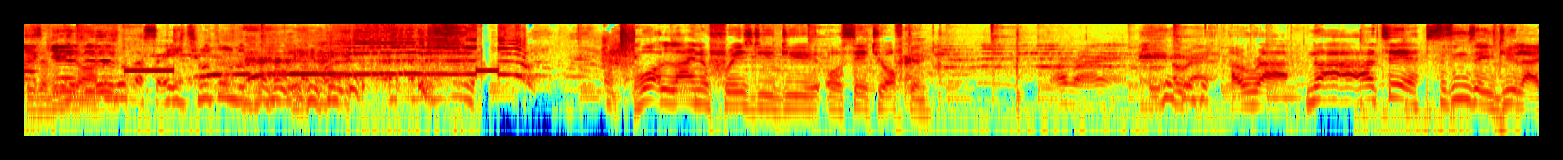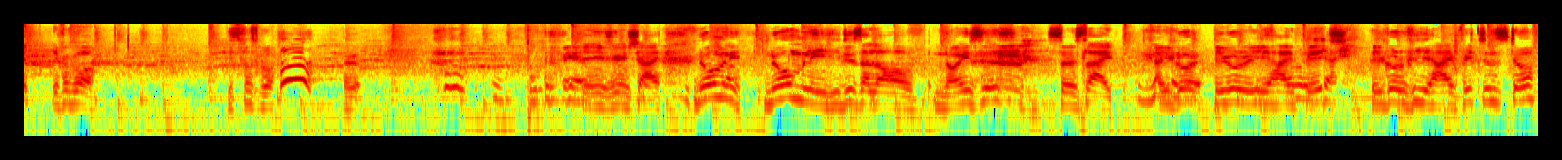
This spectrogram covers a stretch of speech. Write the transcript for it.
there's a video. on. That's. What line of phrase do you do or say too often? Alright. Alright. Alright. No, I, I'd say it's the things that you do. Like if I go, you're supposed to go. He's getting shy. Normally, normally he does a lot of noises, so it's like he go he go really high pitch, he go really high pitch and stuff.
